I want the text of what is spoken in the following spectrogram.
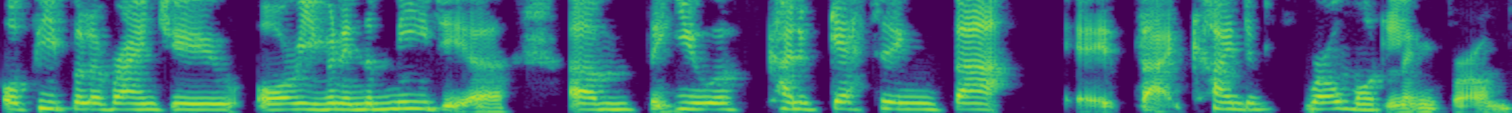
or people around you, or even in the media um, that you were kind of getting that that kind of role modeling from?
